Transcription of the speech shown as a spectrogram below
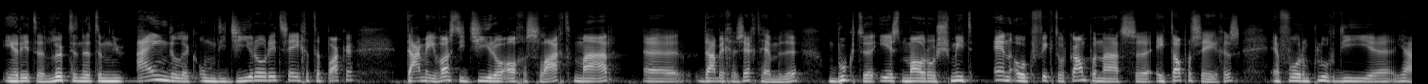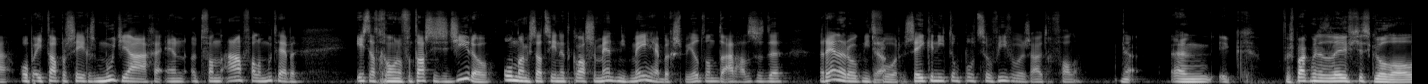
in ritten. Lukte het hem nu eindelijk om die Giro-ritzegen te pakken. Daarmee was die Giro al geslaagd, maar eh, daarbij gezegd hebbende, boekte eerst Mauro Schmid en ook Victor Kampenaerts etappenzegers. En voor een ploeg die eh, ja, op etappenzegers moet jagen en het van aanvallen moet hebben, is dat gewoon een fantastische Giro. Ondanks dat ze in het klassement niet mee hebben gespeeld, want daar hadden ze de renner ook niet Ja. voor. Zeker niet toen Pozzo Vivo is uitgevallen. Ja, en ik versprak me net al eventjes. Ik wilde al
